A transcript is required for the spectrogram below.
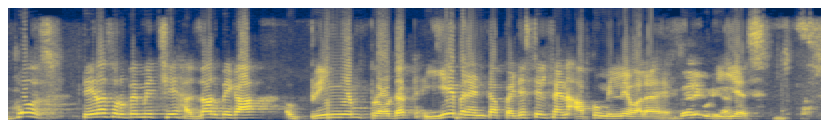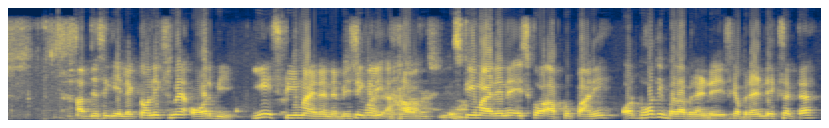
बस। तेरह सौ रुपए में छह हज़ार रुपए का प्रीमियम प्रोडक्ट ये ब्रांड का पेडेस्टल फ़ैन आपको मिलने वाला है। वेरी गुड यस अब जैसे कि इलेक्ट्रॉनिक्स में और भी ये स्टीम आयरन है बेसिकली हाँ। स्टीम आयरन है इसको आपको पानी और बहुत ही बड़ा ब्रांड है इसका ब्रांड देख सकता है।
